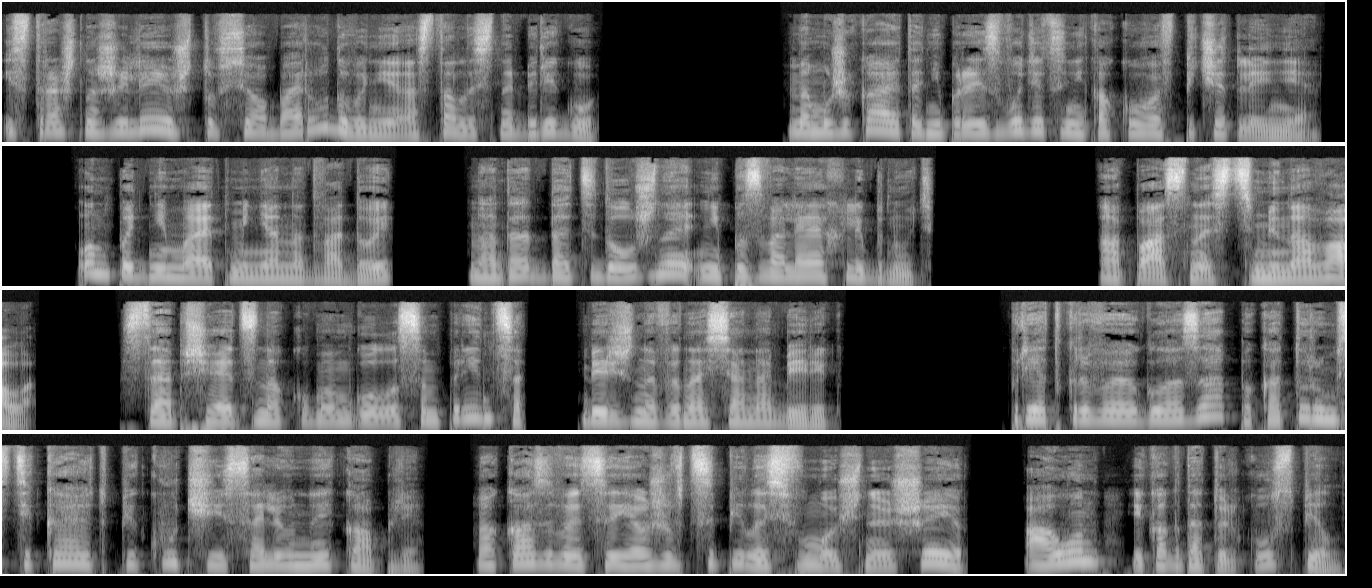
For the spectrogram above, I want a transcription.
и страшно жалею, что все оборудование осталось на берегу. На мужика это не производит никакого впечатления. Он поднимает меня над водой, надо отдать должное, не позволяя хлебнуть. «Опасность миновала», — сообщает знакомым голосом принца, бережно вынося на берег. Приоткрываю глаза, по которым стекают пекучие соленые капли. Оказывается, я уже вцепилась в мощную шею, а он, и когда только успел,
